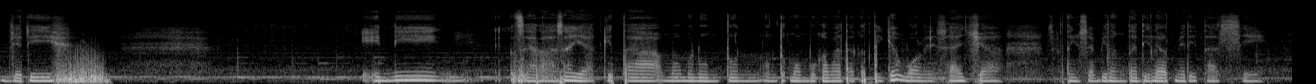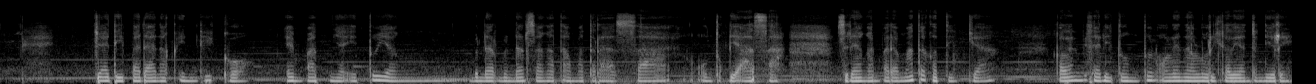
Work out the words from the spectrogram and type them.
Jadi ini saya rasa ya kita mau menuntun untuk membuka mata ketiga boleh saja seperti yang saya bilang tadi lewat meditasi. Jadi pada anak indigo empatnya itu yang benar-benar sangat amat terasa untuk diasah. Sedangkan pada mata ketiga, kalian bisa dituntun oleh naluri kalian sendiri.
